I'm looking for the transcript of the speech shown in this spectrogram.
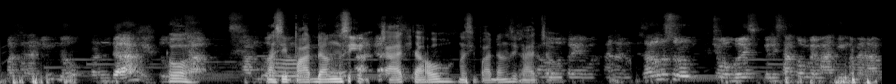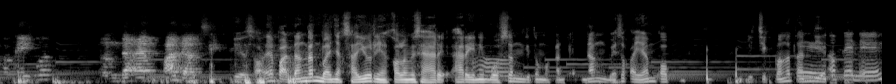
makanan Indo, rendang itu. Oh, Ca- sambal- Nasi Padang sih Padang. kacau, nasi Padang sih Kalau kacau. lu tanya makanan, misalnya lu suruh coba boleh pilih satu sampai mati makan apa? Kayak gua rendang eh, Padang sih. Iya, soalnya Padang kan banyak sayurnya. Kalau misalnya hari hari ini Oh. bosen gitu makan Padang, besok ayam pop. Licik banget Oke, Andi. oke deh.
